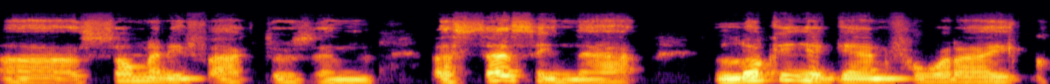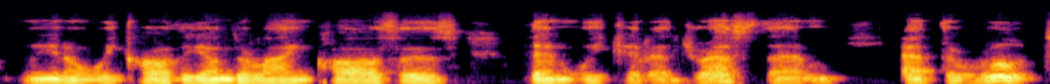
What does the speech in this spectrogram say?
uh, so many factors. And assessing that looking again for what I, you know, we call the underlying causes, then we could address them at the root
